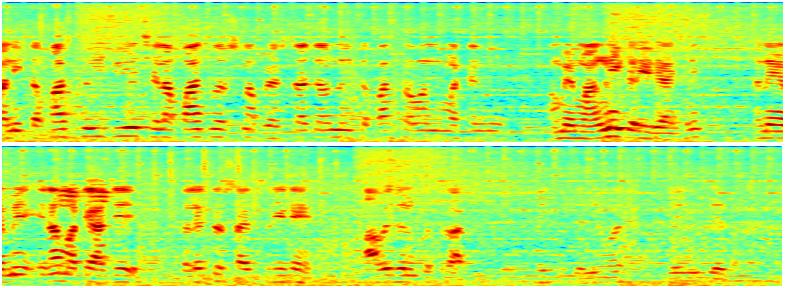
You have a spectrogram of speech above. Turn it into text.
આની તપાસ થવી જોઈએ. છેલ્લા પાંચ વર્ષના ભ્રષ્ટાચારની તપાસ કરવાની માટેની અમે માંગણી કરી રહ્યા છીએ. અને અમે એના માટે આજે કલેક્ટર સાહેબશ્રીને આવેદનપત્ર આપ્યું છે. થેન્ક યુ, ધન્યવાદ. જય જય ભારત.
